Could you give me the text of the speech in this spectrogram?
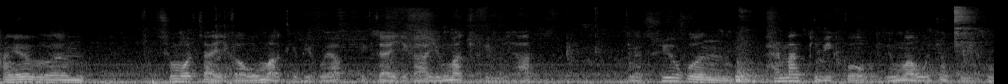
가격은 스몰 사이즈가 5만 킵이고요. 빅 사이즈가 6만 킵입니다. 그러니까 수육은 8만 킵 있고 6만 5천 킵 있고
